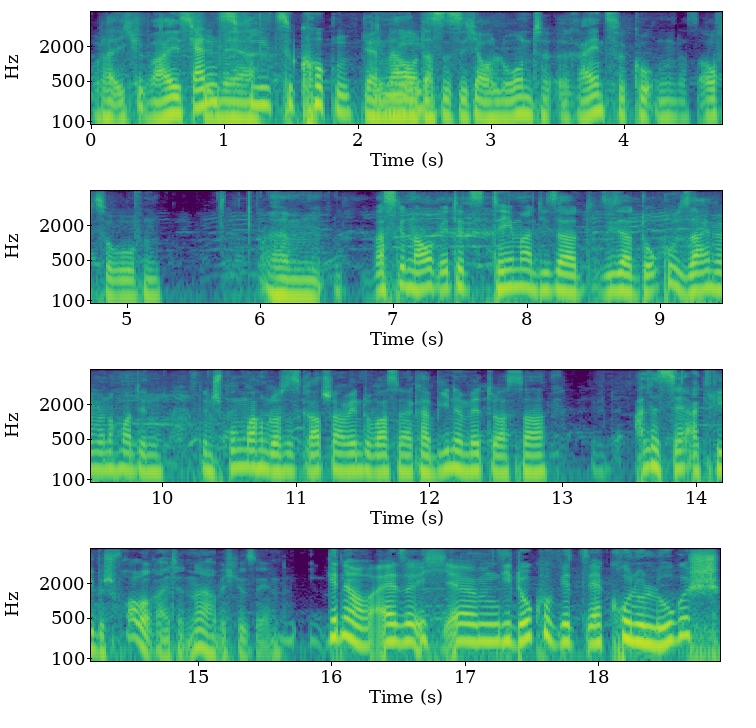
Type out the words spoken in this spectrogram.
oder ich weiß ganz vielmehr, viel zu gucken. Genau, demnächst. dass es sich auch lohnt, reinzugucken, das aufzurufen. Ähm, was genau wird jetzt Thema dieser, dieser Doku sein, wenn wir nochmal den, den Sprung machen? Du hast es gerade schon erwähnt, du warst in der Kabine mit, du hast da alles sehr akribisch vorbereitet, ne, habe ich gesehen. Genau, also ich, ähm, die Doku wird sehr chronologisch,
